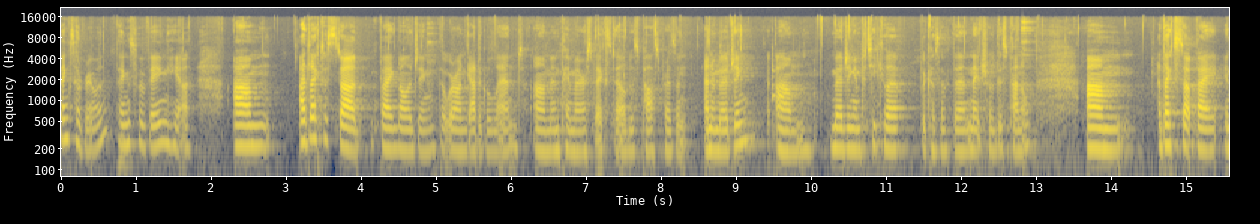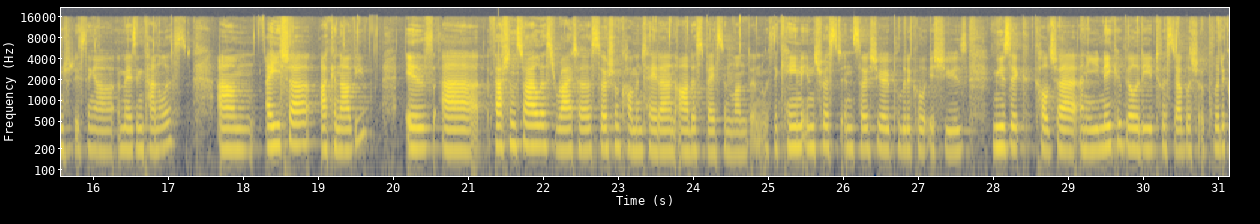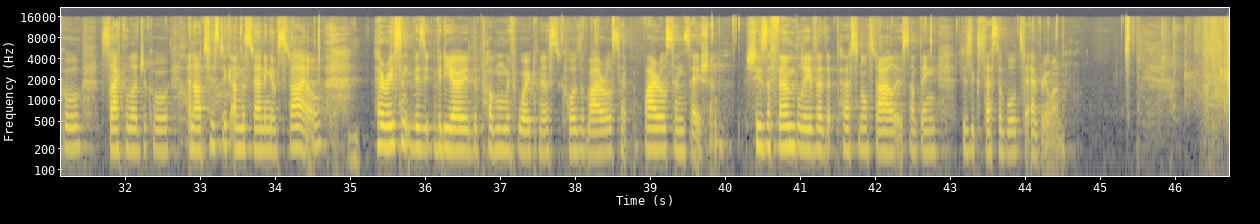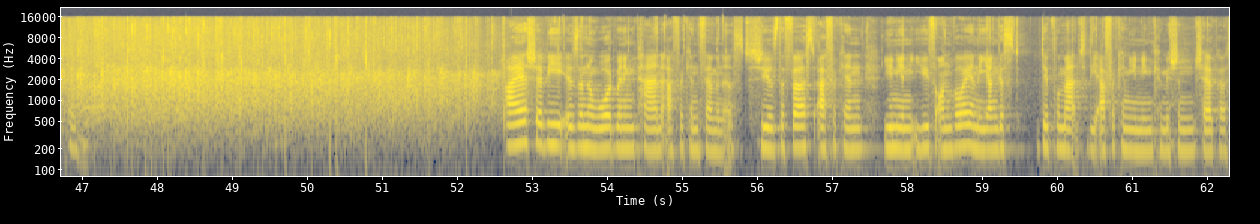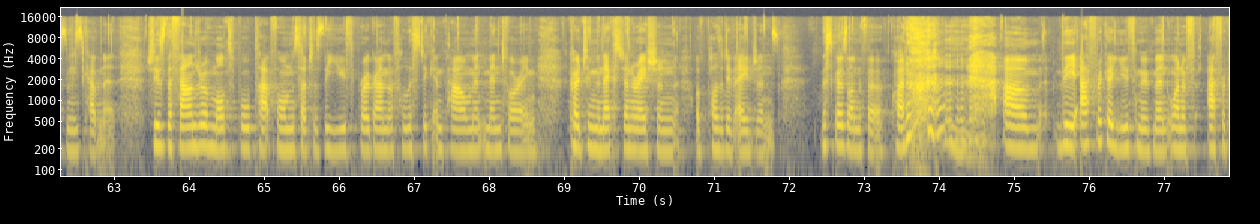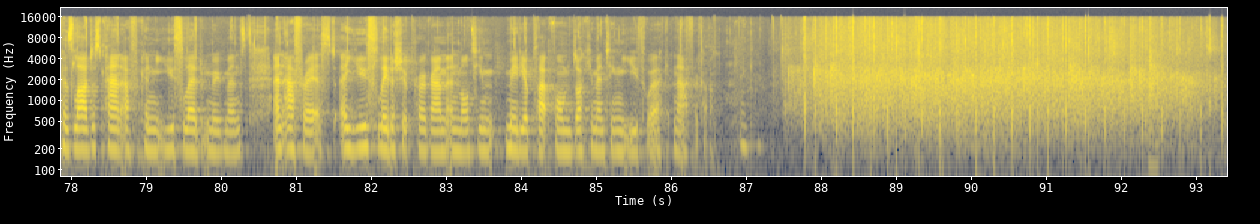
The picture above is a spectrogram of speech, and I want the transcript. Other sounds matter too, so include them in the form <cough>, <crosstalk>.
Thanks, everyone. Thanks for being here. Um, I'd like to start by acknowledging that we're on Gadigal land um, and pay my respects to elders past, present, and emerging, um, emerging in particular because of the nature of this panel. Um, I'd like to start by introducing our amazing panelist. Um, Aisha Akanbi is a fashion stylist, writer, social commentator, and artist based in London with a keen interest in socio political issues, music, culture, and a unique ability to establish a political, psychological, and artistic understanding of style. Her recent video, The Problem with Wokeness, caused a viral, viral sensation. She's a firm believer that personal style is something that is accessible to everyone. Aya Chebbi is an award winning pan African feminist. She is the first African Union Youth Envoy and the youngest diplomat to the African Union Commission chairperson's cabinet. She is the founder of multiple platforms such as the Youth Program of Holistic Empowerment Mentoring, coaching the next generation of positive agents this goes on for quite a while. um, the Africa Youth Movement, one of Africa's largest pan African youth led movements, and Afresist, a youth leadership program and multimedia platform documenting youth work in Africa. Thank you.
